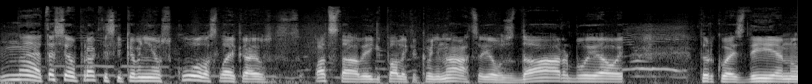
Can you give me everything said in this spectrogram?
Nē, tas jau praktiski, ka viņi jau skolas laikā jau patstāvīgi palika, ka viņi nāca jau uz darbu, jau tur, ko es dienu,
